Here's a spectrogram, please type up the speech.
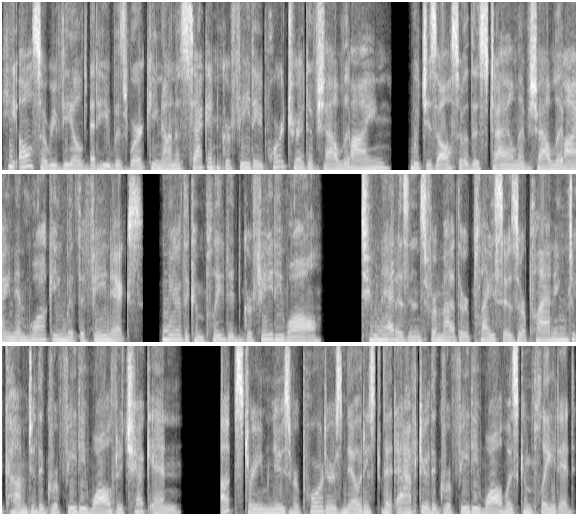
He also revealed that he was working on a second graffiti portrait of Zhao Liying, which is also the style of Zhao Liying in Walking with the Phoenix, near the completed graffiti wall. Two netizens from other places are planning to come to the graffiti wall to check in. Upstream news reporters noticed that after the graffiti wall was completed,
